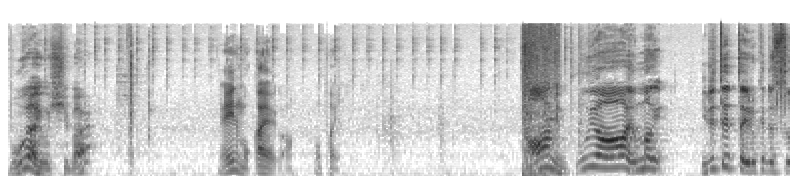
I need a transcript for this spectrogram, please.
뭐야 이거 씨발? A는 못 가요 이거. 오퍼. 아니 뭐야 연막이 이렇게 됐다 이렇게 됐어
